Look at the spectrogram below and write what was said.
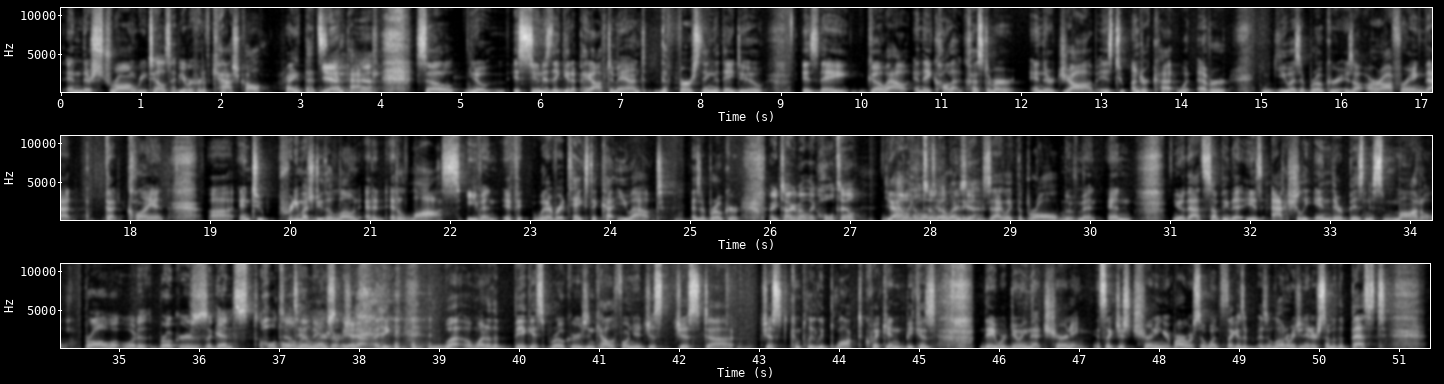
and they're strong retails. Have you ever heard of CashCall? Right, that's Yeah, Impac. yeah. So, you know, as soon as they get a payoff demand, the first thing that they do is they go out and they call that customer, and their job is to undercut whatever you as a broker is are offering that that client, uh, and to pretty much do the loan at a, at a loss, even if it, whatever it takes to cut you out as a broker. Are you talking about like wholesale? Yeah, like wholesale, companies? lending, Yeah. exactly, like the brawl movement, and you know that's something that is actually in their business model. Brawl, what, what is brokers against wholesale, Wholesale lending or lenders, something? yeah. I think what, one of the biggest brokers in California just just uh, just completely blocked Quicken because they were doing that churning. It's like just churning your borrower. So once, like as a, as a loan originator, some of the best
